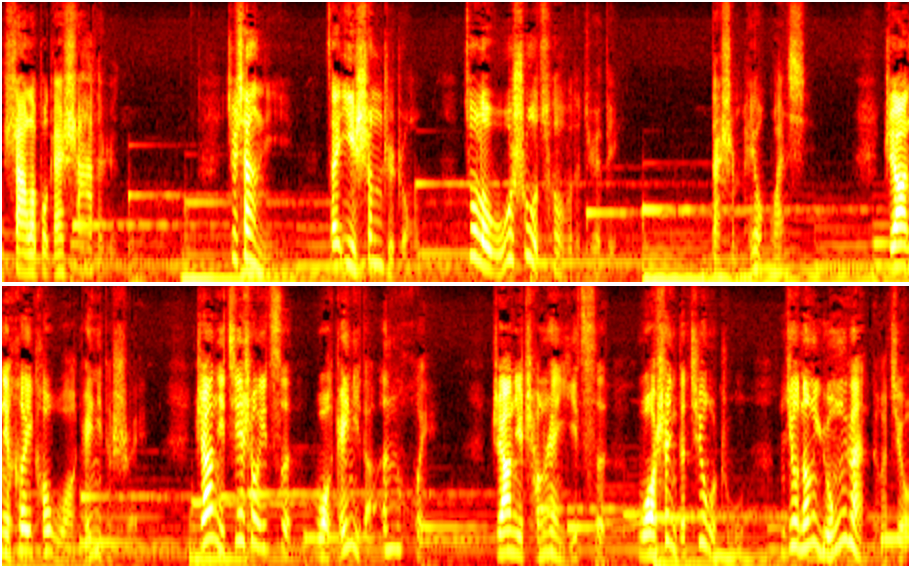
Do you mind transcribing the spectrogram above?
杀了不该杀的人。就像你在一生之中做了无数错误的决定，但是没有关系，只要你喝一口我给你的水，只要你接受一次我给你的恩惠，只要你承认一次我是你的救主，你就能永远得救，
